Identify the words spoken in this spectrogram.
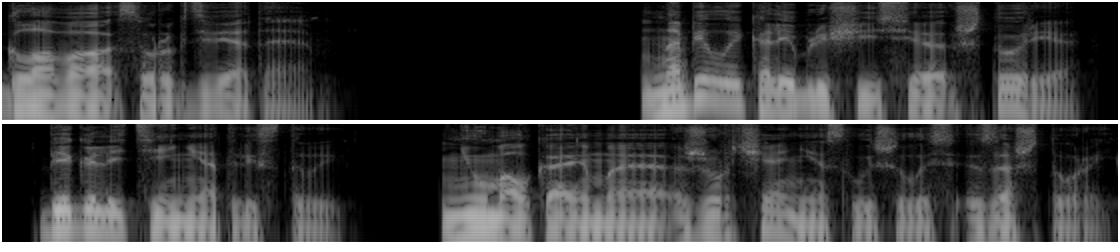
Глава 49. На белой колеблющейся шторе бегали тени от листвы. Неумолкаемое журчание слышалось за шторой.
